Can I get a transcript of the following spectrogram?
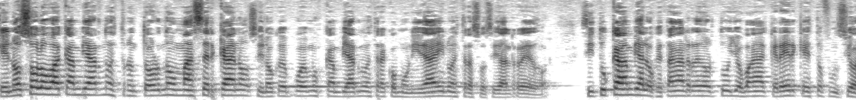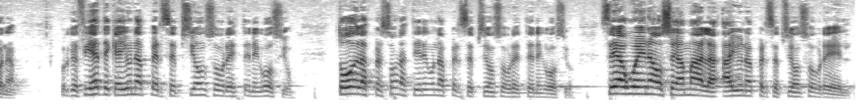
que no solo va a cambiar nuestro entorno más cercano, sino que podemos cambiar nuestra comunidad y nuestra sociedad alrededor. Si tú cambias, los que están alrededor tuyo van a creer que esto funciona. Porque fíjate que hay una percepción sobre este negocio. Todas las personas tienen una percepción sobre este negocio. Sea buena o sea mala, hay una percepción sobre él.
